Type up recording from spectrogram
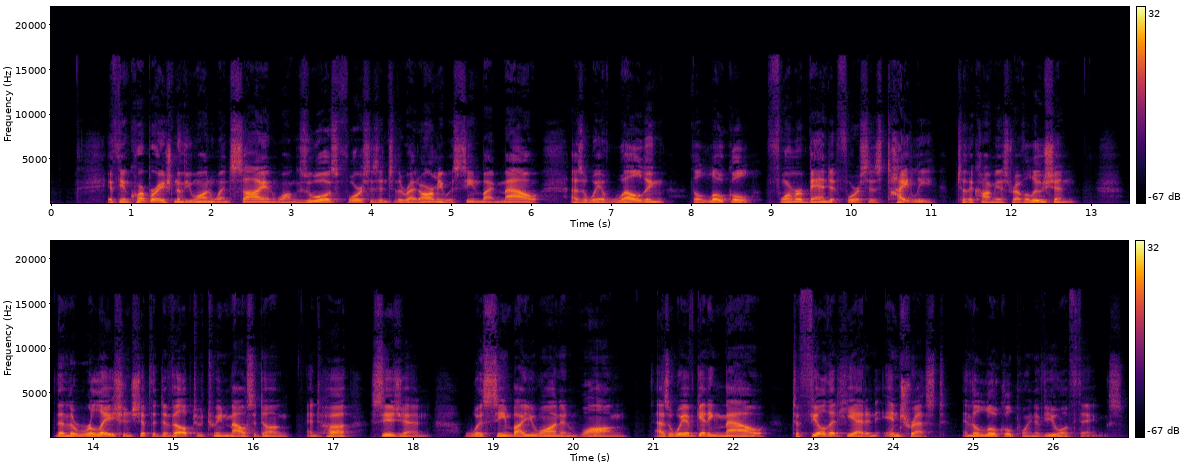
If the incorporation of Yuan Wensai and Wang Zuo's forces into the Red Army was seen by Mao as a way of welding the local former bandit forces tightly to the communist revolution, then the relationship that developed between Mao Zedong and He Zizhen was seen by Yuan and Wang as a way of getting Mao to feel that he had an interest in the local point of view of things.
